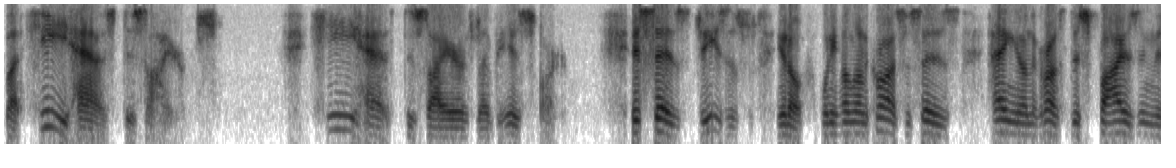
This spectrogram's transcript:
but he has desires. He has desires of his heart. It says Jesus, you know, when he hung on the cross, it says hanging on the cross, despising the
